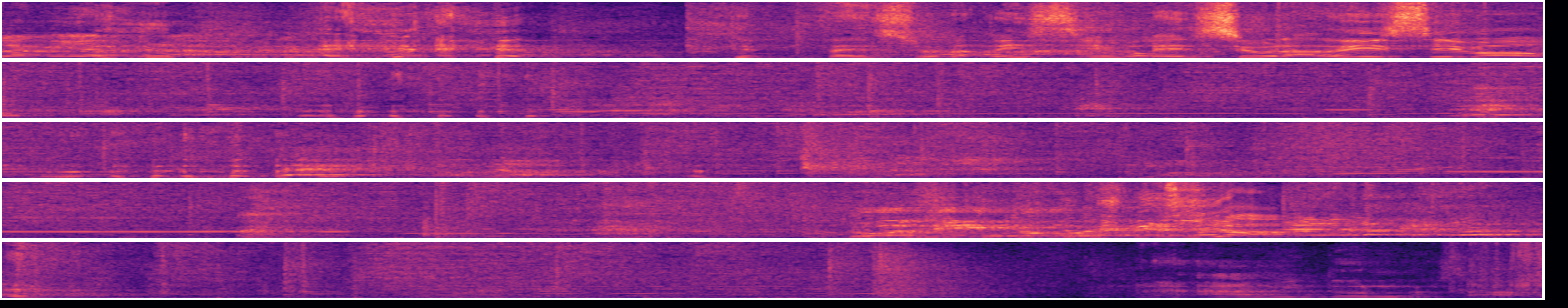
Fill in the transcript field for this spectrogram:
Lo que yo esperaba. Censuradísimo. Censuradísimo. Tú sí, tú. ¡Hostia! Ahora mi turno, ¿sabes?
